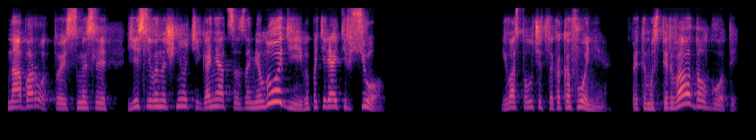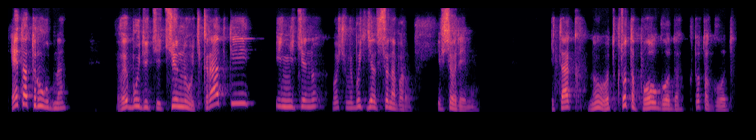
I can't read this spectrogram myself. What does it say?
наоборот. То есть, в смысле, если вы начнете гоняться за мелодией, вы потеряете все. И у вас получится какофония. Поэтому сперва долготы. Это трудно. Вы будете тянуть краткие и не тяну. В общем, вы будете делать все наоборот. И все время. Итак, ну вот кто-то полгода, кто-то год.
